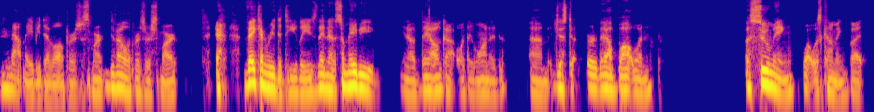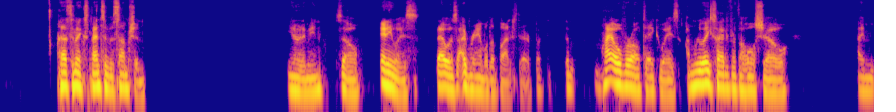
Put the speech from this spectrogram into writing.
not maybe developers are smart. Developers are smart. They can read the tea leaves. They know. So maybe you know they all got what they wanted. Um, just or they all bought one, assuming what was coming. But that's an expensive assumption. You know what I mean? So anyways, that was I rambled a bunch there, but the, my overall takeaways: I'm really excited for the whole show. I'm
